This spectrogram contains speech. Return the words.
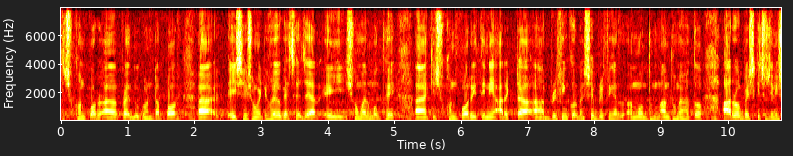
কিছুক্ষণ পর প্রায় দু ঘণ্টা পর এই সেই সময়টি হয়েও গেছে যে, আর এই সময়ের মধ্যে কিছুক্ষণ পরই তিনি আরেকটা ব্রিফিং করবেন। সেই ব্রিফিংয়ের মাধ্যমে হয়তো আরও বেশ কিছু জিনিস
